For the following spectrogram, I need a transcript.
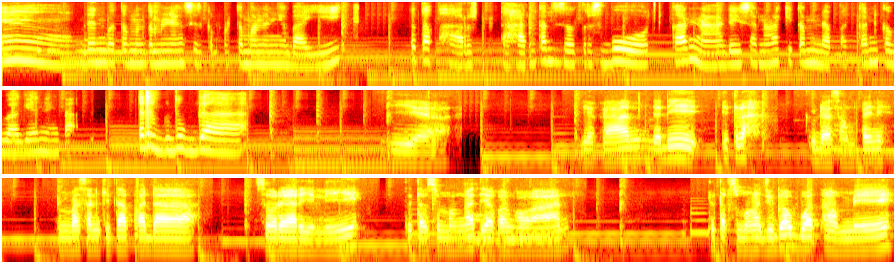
Hmm, dan buat teman-teman yang circle pertemanannya baik tetap harus pertahankan circle tersebut karena dari sanalah kita mendapatkan kebahagiaan yang tak terduga Iya. Ya kan? Jadi itulah udah sampai nih pembahasan kita pada sore hari ini. Tetap semangat ya kawan-kawan. Tetap semangat juga buat Ame.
